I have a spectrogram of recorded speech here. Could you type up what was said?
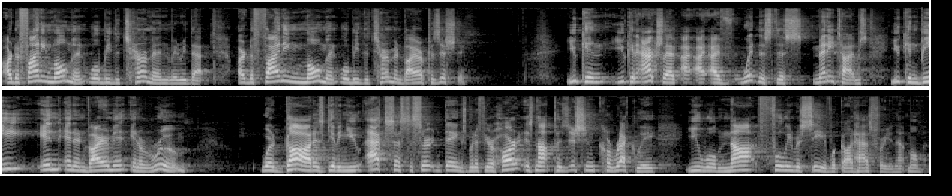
our defining moment will be determined. Let me read that. Our defining moment will be determined by our positioning. You can, you can actually, I've, I, I've witnessed this many times. You can be in an environment, in a room, where God is giving you access to certain things, but if your heart is not positioned correctly, you will not fully receive what God has for you in that moment.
